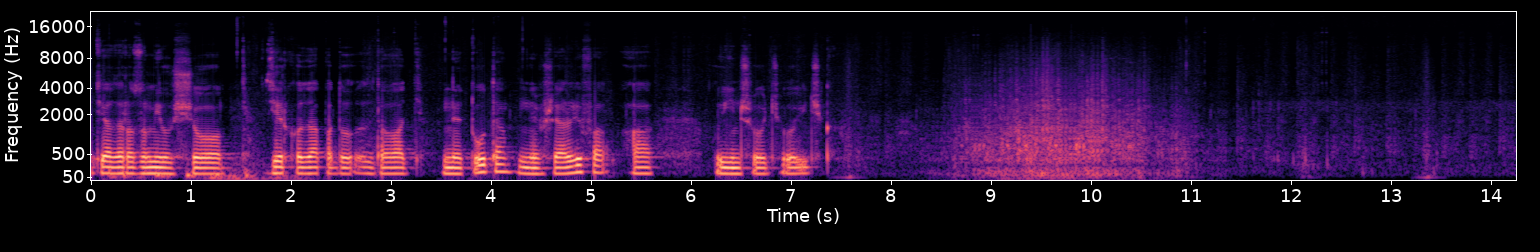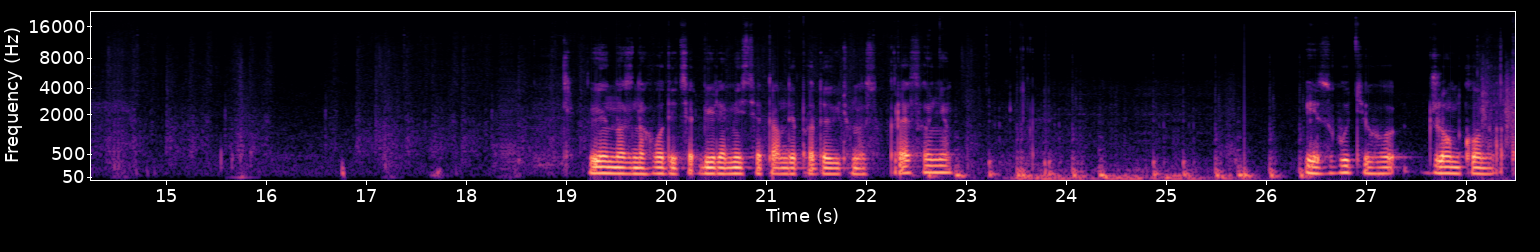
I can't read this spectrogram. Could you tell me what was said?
Тут я зрозумів, що зірку западу здавати не тут, не в шерифа, а у іншого чоловічка. Він у нас знаходиться біля місця там, де продають у нас креслення. І звуть його Джон Конрад.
